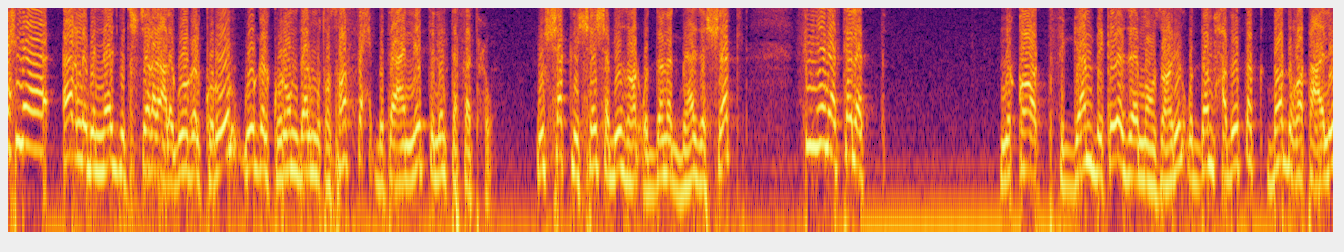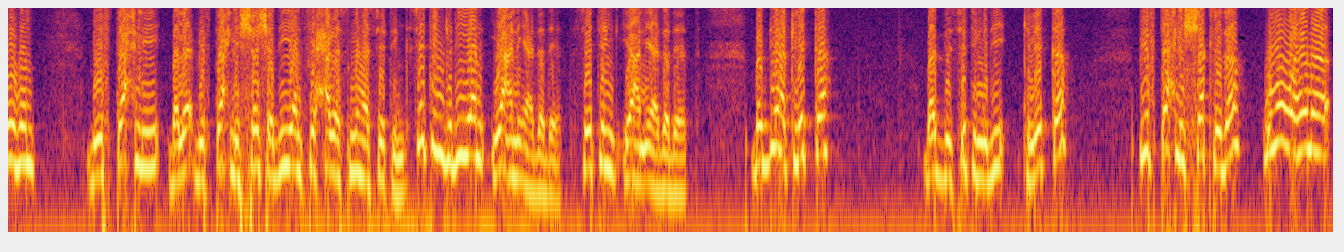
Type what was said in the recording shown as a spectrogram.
إحنا أغلب الناس بتشتغل على Google Chrome. Google Chrome ده المتصفح بتاع النت اللي أنت فاتحه. والشكل الشاشة بيظهر قدامك بهذا الشكل. في هنا ثلاث نقاط في الجنب كده زي ما هو ظاهرين قدام حضرتك. بضغط عليهم. بيفتح لي بلاقي بيفتح لي الشاشة دي. في حاجة اسمها setting setting دي يعني إعدادات. setting يعني إعدادات. بديها كليكة. بدي ال setting دي كليكه بيفتح لي الشكل ده وهو هنا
